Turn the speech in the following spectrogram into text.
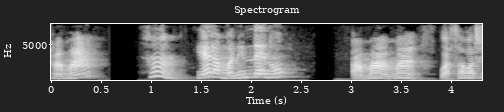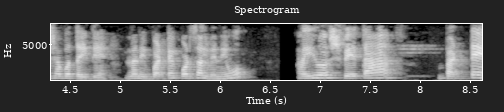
ಅಮ್ಮ? ಹ್ಮ್ ಹೇಳಮ್ಮ ನಿಂದೇನು? ಅಮ್ಮ ಅಮ್ಮ ಹೊಸ ವರ್ಷ ಬತ್ತೈತೆ. ನನಗೆ ಬಟ್ಟೆ ಕೊಡ್ಸಲ್ವೇ ನೀವು? ಅಯ್ಯೋ ಶ್ವೇತಾ ಬಟ್ಟೆ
